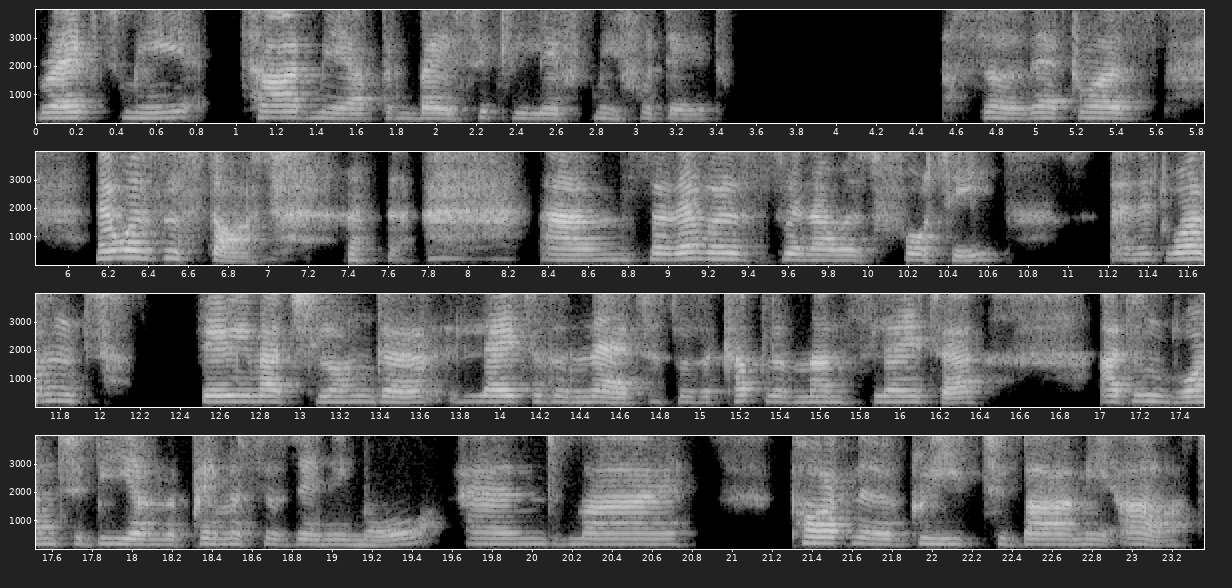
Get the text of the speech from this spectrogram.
raped me, tied me up, and basically left me for dead. So that was that was the start. um, so that was when I was forty, and it wasn't very much longer later than that. It was a couple of months later. I didn't want to be on the premises anymore, and my partner agreed to buy me out.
